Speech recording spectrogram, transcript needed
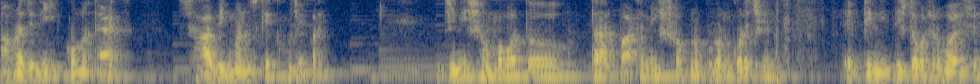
আমরা যদি কোনো এক স্বাভাবিক মানুষকে খুঁজে পাই, যিনি সম্ভবত তার প্রাথমিক স্বপ্ন পূরণ করেছেন একটি নির্দিষ্ট বছর বয়সে,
